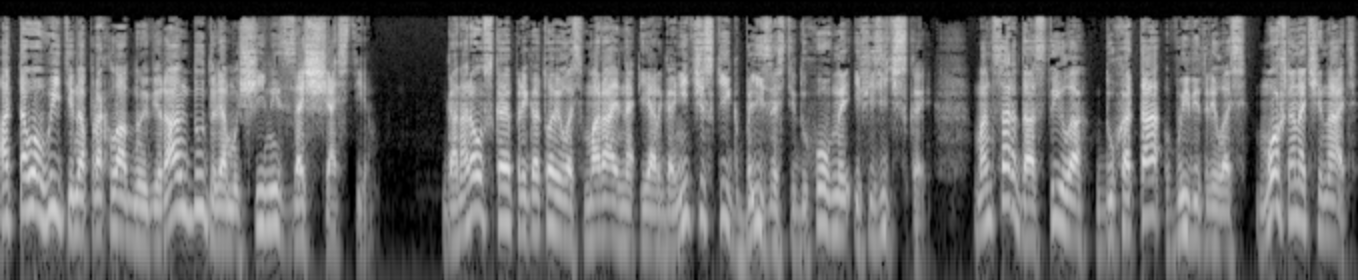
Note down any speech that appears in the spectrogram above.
Оттого выйти на прохладную веранду для мужчины за счастье. Гоноровская приготовилась морально и органически к близости духовной и физической. Мансарда остыла, духота выветрилась. Можно начинать.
